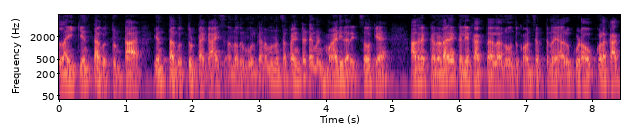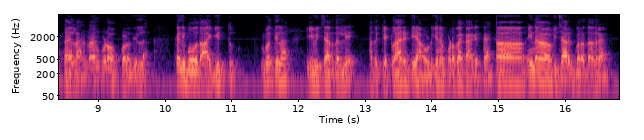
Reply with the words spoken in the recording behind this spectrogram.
ಲೈಕ್ ಎಂತ ಗೊತ್ತುಂಟಾ? ಎಂತ ಗೊತ್ತುಂಟಾ ಗಾಯ್ಸ್ ಅನ್ನೋದ್ರ ಮೂಲಕ ನಮ್ಮನ್ನ ಸ್ವಲ್ಪ ಎಂಟರ್ಟೈನ್ಮೆಂಟ್ ಮಾಡಿದ್ದಾರೆ. ಇಟ್ಸ್ ಓಕೆ ಆದ್ರೆ ಕನ್ನಡನೇ ಕಲಿಯಕ್ ಆಗ್ತಾ ಇಲ್ಲ ಅನ್ನೋ ಒಂದು ಕಾನ್ಸೆಪ್ಟ್ನ ಯಾರು ಕೂಡ ಒಪ್ಕೊಳಕ್ ಆಗ್ತಾ ಇಲ್ಲ. ನಾನು ಕೂಡ ಒಪ್ಕೊಳ್ಳೋದಿಲ್ಲ. ಕಲಿಬಹುದಾಗಿತ್ತು. ಗೊತ್ತಿಲ್ಲ? ಈ ವಿಚಾರದಲ್ಲಿ ಅದಕ್ಕೆ ಕ್ಲಾರಿಟಿ ಆ ಹುಡುಗಿನ ಕೊಡಬೇಕಾಗುತ್ತೆ. ಇನ್ನ ವಿಚಾರಕ್ಕೆ ಬರೋದಾದ್ರೆ,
